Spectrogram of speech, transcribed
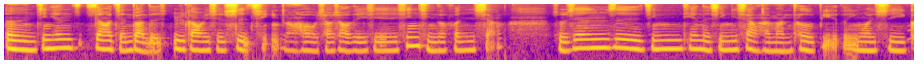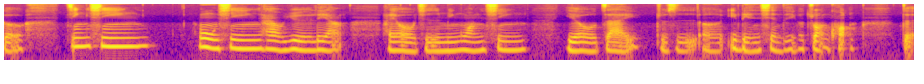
嗯，今天是要简短的预告一些事情，然后小小的一些心情的分享。首先是今天的星象还蛮特别的，因为是一个金星、木星，还有月亮，还有其实冥王星也有在。就是呃一连线的一个状况，对，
